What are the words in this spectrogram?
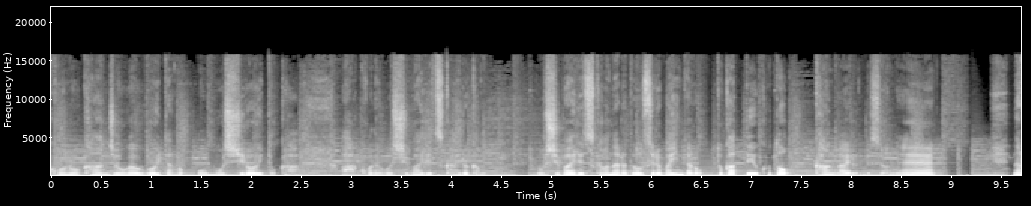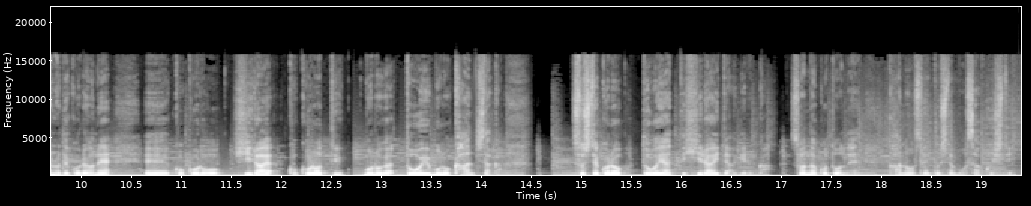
この感情が動いたの面白いとかあこれお芝居で使えるかもお芝居で使うならどうすればいいんだろうとかっていうことを考えるんですよね。なのでこれはね、えー心を開心っていうものがどういうものを感じたか。そしてこれをどうやって開いてあげるか。そんなことをね可能性として模索していく。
